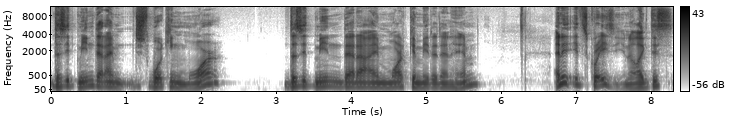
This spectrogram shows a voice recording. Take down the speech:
does it mean that i'm just working more does it mean that I'm more committed than him? And it, it's crazy, you know, like this.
